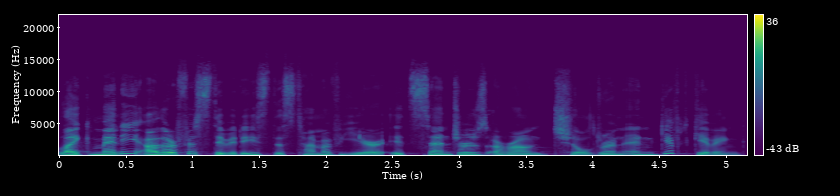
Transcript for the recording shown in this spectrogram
Like many other festivities this time of year, it centers around children and gift giving.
